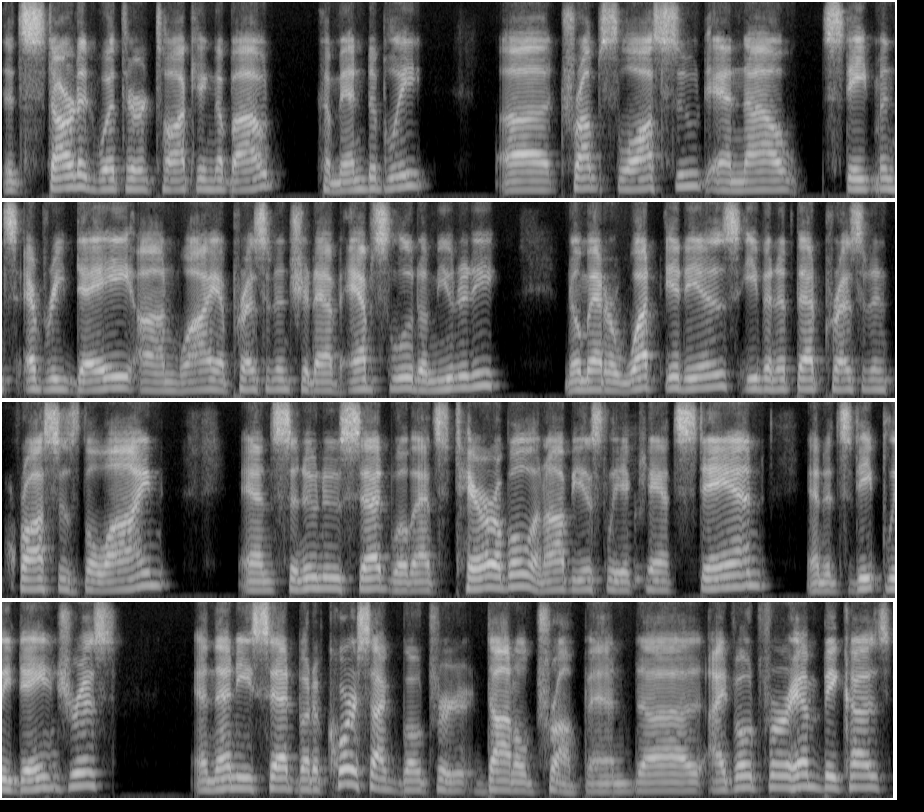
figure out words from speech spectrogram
It started with her talking about, commendably, uh, Trump's lawsuit and now statements every day on why a president should have absolute immunity, no matter what it is, even if that president crosses the line. And Sununu said, well, that's terrible. And obviously it can't stand and it's deeply dangerous. And then he said, but of course I'd vote for Donald Trump. And uh, I'd vote for him because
